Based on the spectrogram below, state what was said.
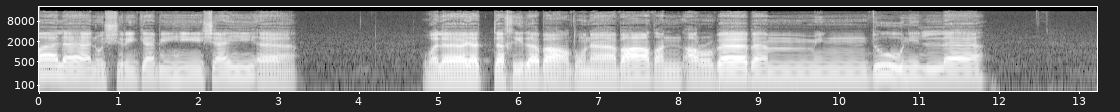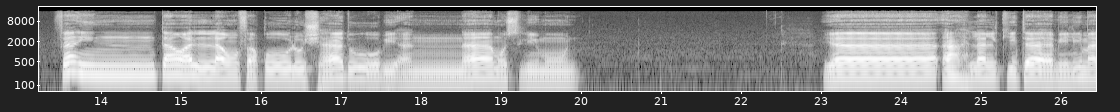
ولا نشرك به شيئا ولا يتخذ بعضنا بعضا أربابا من دون الله. فإن تولوا فقولوا اشهدوا بأننا مسلمون. يا أهل الكتاب لم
